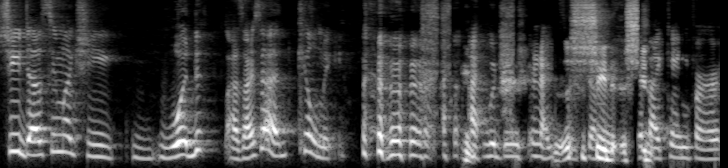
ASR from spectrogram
She does seem like she would, as I said, kill me. I would be her next She'd, she'd if I came for her.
